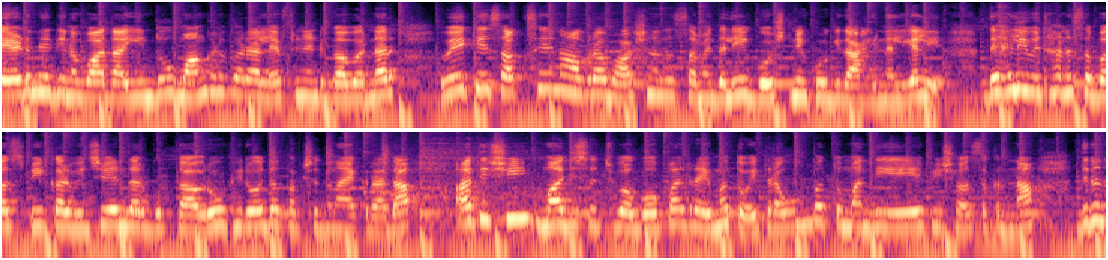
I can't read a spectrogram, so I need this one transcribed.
ಎರಡನೇ ದಿನವಾದ ಇಂದು ಮಂಗಳವಾರ ಲೆಫ್ಟಿನೆಂಟ್ ಗವರ್ನರ್ ವಿಕೆ ಸಕ್ಸೇನಾ ಅವರ ಭಾಷಣದ ಸಮಯದಲ್ಲಿ ಘೋಷಣೆ ಕೂಗಿದ ಹಿನ್ನೆಲೆಯಲ್ಲಿ ದೆಹಲಿ ವಿಧಾನಸಭಾ ಸ್ಪೀಕರ್ ವಿಜಯೇಂದರ್ ಗುಪ್ತಾ ಅವರು ವಿರೋಧ ಪಕ್ಷದ ನಾಯಕರಾದ ಅತಿಶಿ, ಮಾಜಿ ಸಚಿವ ಗೋಪಾಲ್ ರೈ ಮತ್ತು ಇತರ ಒಂಬತ್ತು ಮಂದಿ ಎಎಪಿ ಶಾಸಕರನ್ನ ದಿನದ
